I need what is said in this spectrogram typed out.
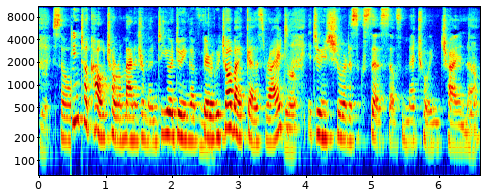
Yeah. So intercultural management, you are doing a very good job, I guess, right? To ensure the success of metro in China.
